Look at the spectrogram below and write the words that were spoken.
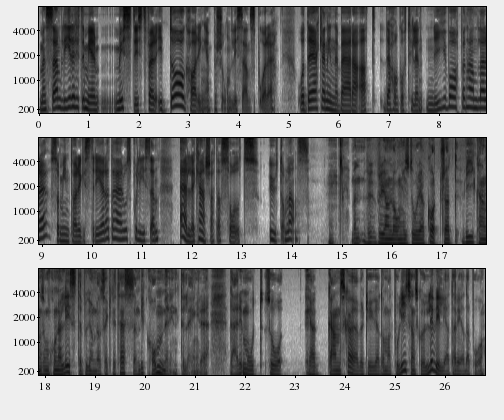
Men sen blir det lite mer mystiskt för idag har ingen person licens på det. Och det kan innebära att det har gått till en ny vapenhandlare som inte har registrerat det här hos polisen eller kanske att det har sålts utomlands. Mm. Men för att göra en lång historia kort, så att vi kan som journalister på grund av sekretessen, vi kommer inte längre. Däremot så är jag ganska övertygad om att polisen skulle vilja ta reda på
